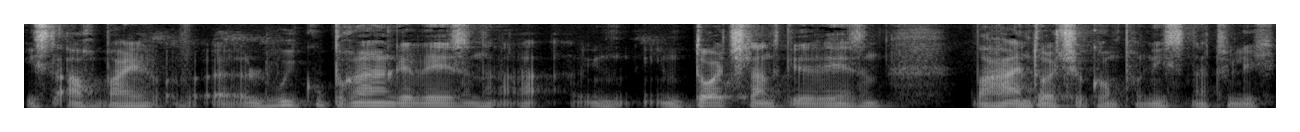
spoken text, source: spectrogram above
ist auch bei äh, Louis Couperin gewesen, äh, in, in Deutschland gewesen, war ein deutscher Komponist natürlich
